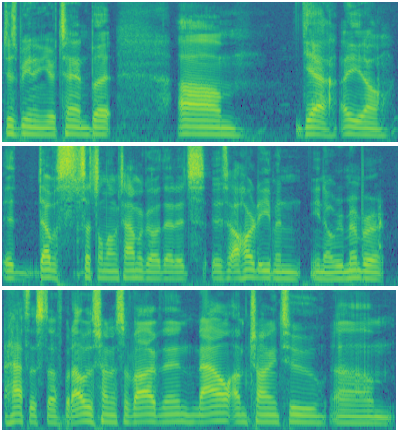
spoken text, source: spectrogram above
just being in year ten. But um, yeah, I, you know, it that was such a long time ago that it's it's hard to even you know remember half this stuff. But I was trying to survive then. Now I'm trying to um,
